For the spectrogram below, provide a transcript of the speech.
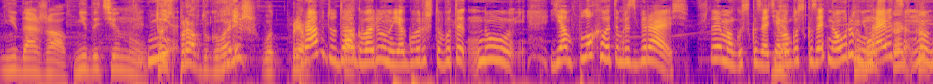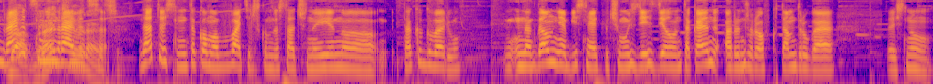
не дожал, не дотянул. То Не- есть правду говоришь? Вот прям. Правду, да, пап, говорю, но я говорю, что вот это, ну, я плохо в этом разбираюсь. Что я могу сказать? я Нет, могу сказать на уровне нравится, сказать, ну, как- да, нравится, не нравится. нравится. Да, то есть на таком обывательском достаточно, и, ну, так и говорю. Иногда он мне объясняет, почему здесь сделана такая аранжировка, там другая. То есть, ну,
